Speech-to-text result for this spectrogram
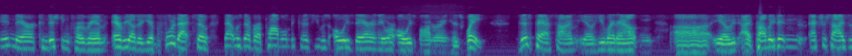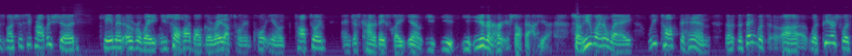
in their conditioning program every other year before that. So that was never a problem because he was always there and they were always monitoring his weight. This past time, you know, he went out and, uh, you know, I probably didn't exercise as much as he probably should, came in overweight, and you saw Harbaugh go right up to him and point, you know, talk to him and just kind of basically, you know, you, you, you're going to hurt yourself out here. So he went away. We talked to him. The, the thing with, uh, with Pierce was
